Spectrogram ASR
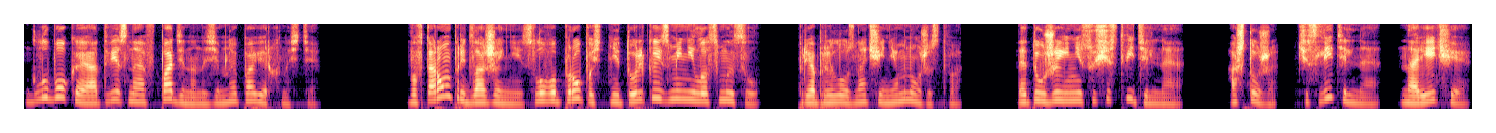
глубокая отвесная впадина на земной поверхности. Во втором предложении слово «пропасть» не только изменило смысл, приобрело значение множества. Это уже и не существительное. А что же, числительное, наречие?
